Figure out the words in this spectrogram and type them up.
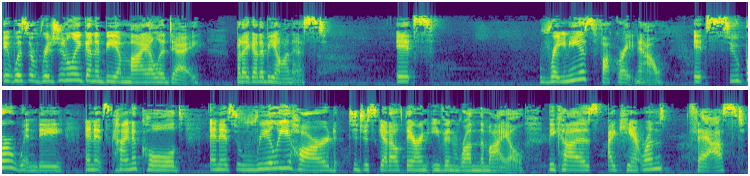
it was originally going to be a mile a day, but I got to be honest. It's rainy as fuck right now. It's super windy and it's kind of cold and it's really hard to just get out there and even run the mile because I can't run fast.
